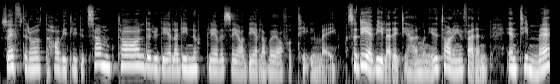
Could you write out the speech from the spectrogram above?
Så efteråt har vi ett litet samtal där du delar din upplevelse, jag delar vad jag har fått till mig. Så det är Vila dig till harmoni. Det tar ungefär en, en timme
